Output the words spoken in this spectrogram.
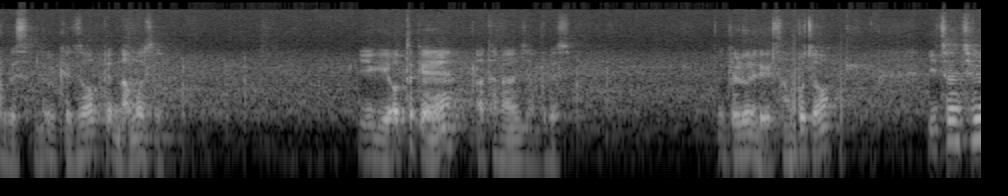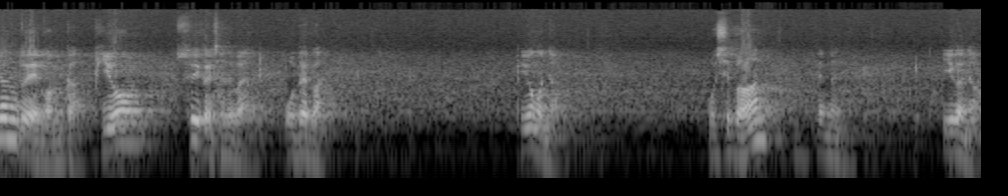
보겠습니다. 이렇게 해서 뺀 나머지 이게 어떻게 나타나는지 한번 보겠습니다. 결론이 되겠습니다. 한번 보죠. 2007년도에 뭡니까? 비용 수익을 찾아봐요. 500원. 비용은요? 50원 빼면 이건요?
